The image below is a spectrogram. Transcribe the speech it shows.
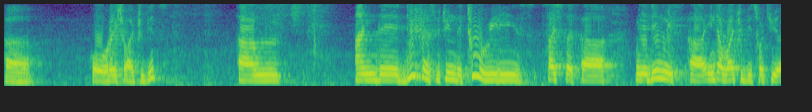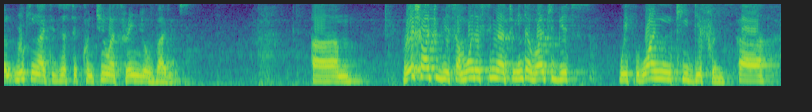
uh, or ratio attributes. Um, and the difference between the two really is such that uh, when you're dealing with uh, interval attributes, what you're looking at is just a continuous range of values. Um, ratio attributes are more or less similar to interval attributes with one key difference. Uh,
